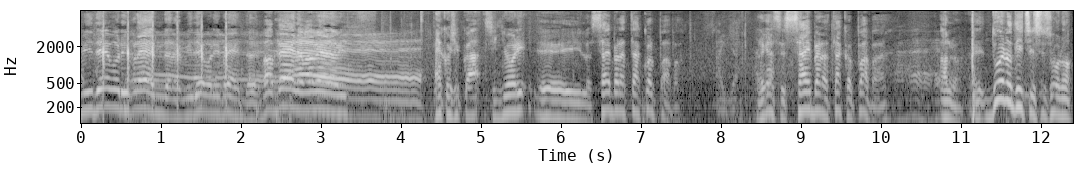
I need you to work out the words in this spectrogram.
mi devo riprendere, mi devo riprendere. Va bene, va bene. Eh, Eccoci qua, signori, eh, il cyber attacco al Papa. Ragazzi, cyber attacco al Papa? eh? Allora, eh, due notizie ci sono.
